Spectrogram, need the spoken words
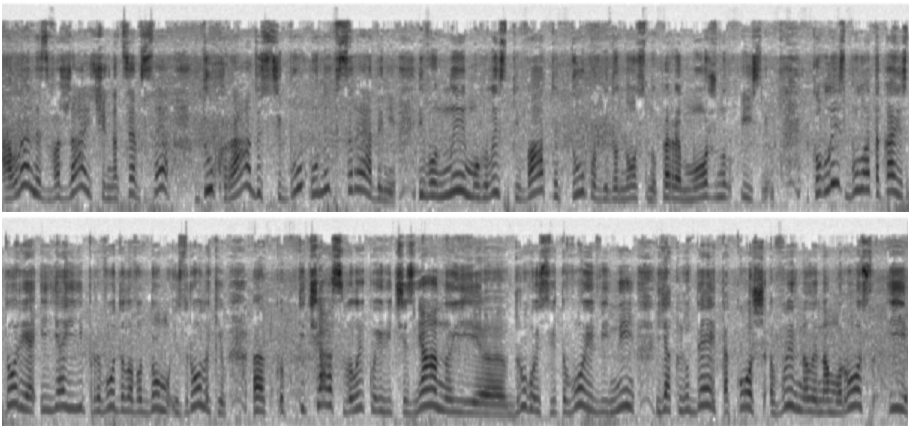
але незважаючи на це все, дух радості був у них всередині, і вони могли співати ту побідоносну переможну пісню. Колись була така історія, і я її приводила в одному із роликів е, під час Великої вітчизняної е, Другої світової війни, як людей також вигнали на мороз і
